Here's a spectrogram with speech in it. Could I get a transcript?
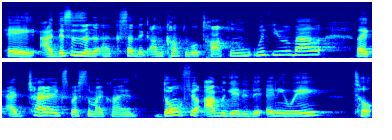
hey, I, this isn't a subject I'm comfortable talking with you about. Like I try to express to my clients, don't feel obligated in any way to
